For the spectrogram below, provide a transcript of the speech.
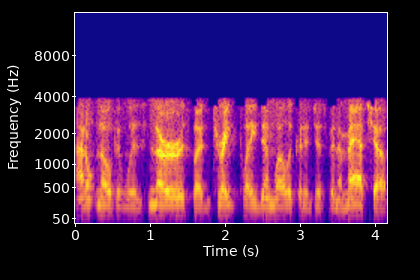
I don't know if it was nerves, but Drake played them well. It could have just been a matchup.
